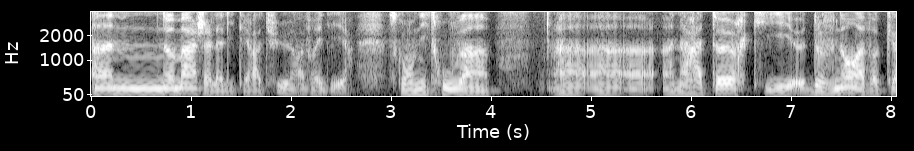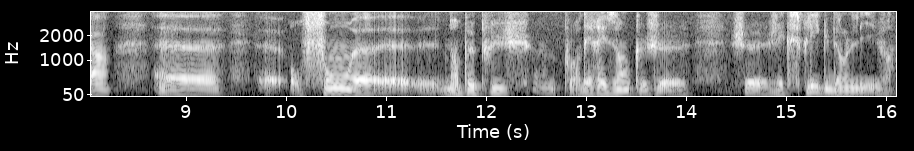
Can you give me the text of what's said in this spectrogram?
un hommage à la littérature, à vrai dire, parce qu'on y trouve un, un, narrateur qui, euh, devenant avocat, euh, euh, au fond, n'en peut plus, pour des raisons que je, j'explique dans le livre.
